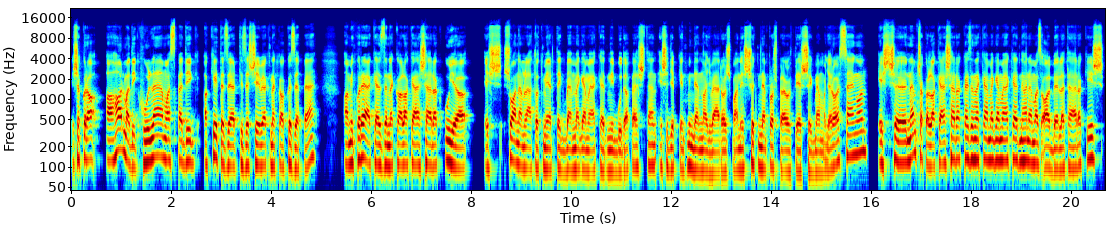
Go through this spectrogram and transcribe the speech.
És akkor a, a harmadik hullám az pedig a 2010-es éveknek a közepe, amikor elkezdenek a lakásárak újra és soha nem látott mértékben megemelkedni Budapesten, és egyébként minden nagyvárosban, és sőt minden prosperáló térségben Magyarországon, és nem csak a lakásárak kezdenek el megemelkedni, hanem az albérletárak is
